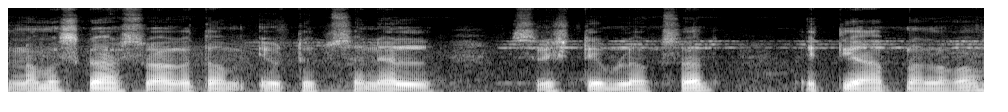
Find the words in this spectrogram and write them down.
নমস্কাৰ স্বাগতম ইউটিউব চেনেল সৃষ্টি ব্লগছত। এতিয়া আপোনালোকক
